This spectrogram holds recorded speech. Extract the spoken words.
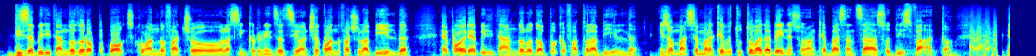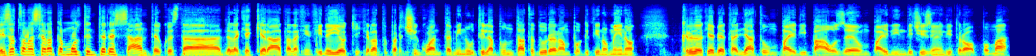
disabilitando Dropbox quando faccio la sincronizzazione, cioè quando faccio la build e poi riabilitandolo dopo che ho fatto la build. Insomma, sembra che tutto vada bene, sono anche abbastanza soddisfatto. È stata una serata molto interessante questa della chiacchierata, alla fin fine io ho chiacchierato per 50 minuti, la puntata durerà un pochettino meno, credo che abbia tagliato un paio di pause, un paio di indecisioni di troppo, ma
